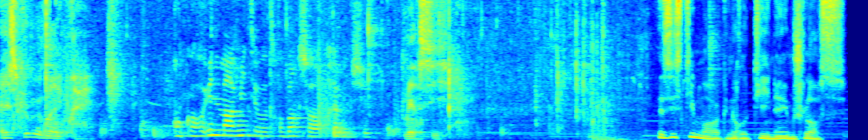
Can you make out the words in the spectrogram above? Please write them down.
Est-ce que mon bain est prêt Encore une marmite et votre bain sera prêt, monsieur. Merci. Es ist die Morgenroutine im Schloss.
